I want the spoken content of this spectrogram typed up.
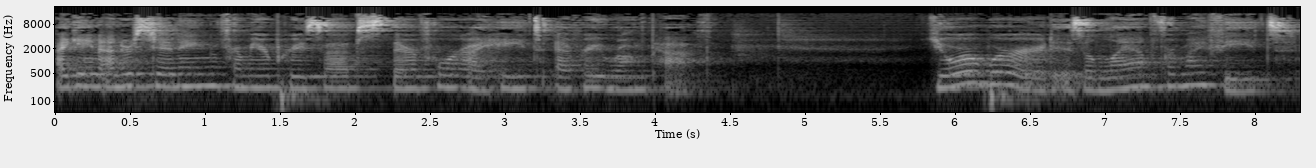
I gain understanding from your precepts, therefore I hate every wrong path. Your word is a lamp for my feet,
